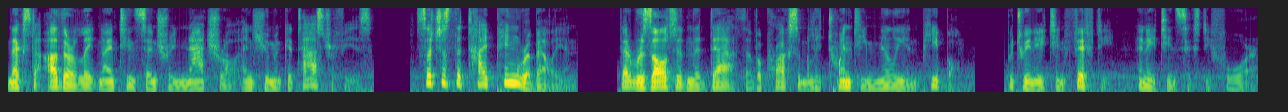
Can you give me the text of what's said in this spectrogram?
next to other late 19th century natural and human catastrophes, such as the Taiping Rebellion that resulted in the death of approximately 20 million people between 1850 and 1864.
